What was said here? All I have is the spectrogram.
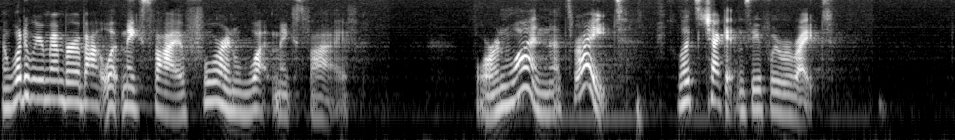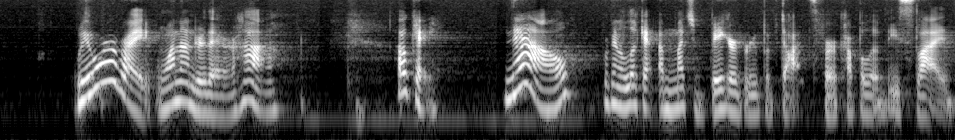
And what do we remember about what makes five? Four and what makes five? Four and one, that's right. Let's check it and see if we were right. We were right, one under there, huh? Okay, now we're going to look at a much bigger group of dots for a couple of these slides.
